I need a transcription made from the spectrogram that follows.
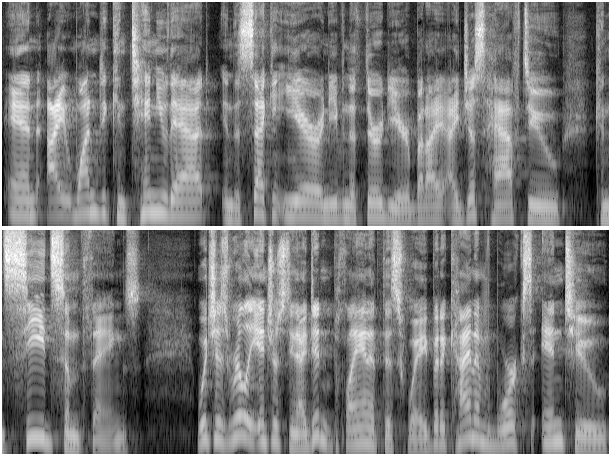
and I wanted to continue that in the second year and even the third year, but I, I just have to concede some things, which is really interesting. I didn't plan it this way, but it kind of works into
